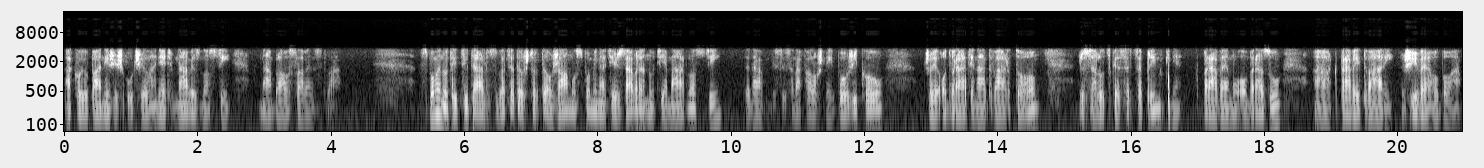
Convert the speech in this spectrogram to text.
ako ju pán Ježiš učil hneď v náväznosti na blahoslavenstva. Spomenutý citát z 24. žalmu spomína tiež zavrhnutie márnosti, teda myslí sa na falošných božikov, čo je odvrátená tvár toho, že sa ľudské srdce primkne k pravému obrazu a k pravej tvári živého Boha.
